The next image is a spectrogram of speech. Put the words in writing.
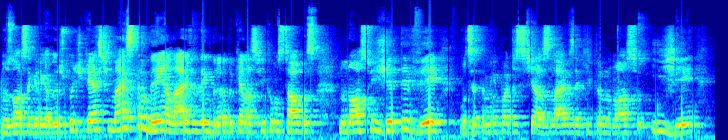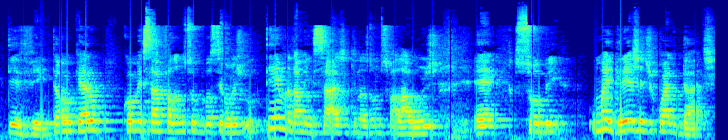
nos nossos agregadores de podcast, mas também a live, lembrando que elas ficam salvas no nosso IGTV. Você também pode assistir as lives aqui pelo nosso IGTV. Então eu quero começar falando sobre você hoje. O tema da mensagem que nós vamos falar hoje é sobre uma igreja de qualidade.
